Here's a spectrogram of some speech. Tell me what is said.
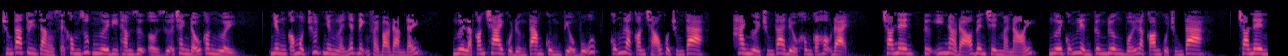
chúng ta tuy rằng sẽ không giúp ngươi đi tham dự ở giữa tranh đấu con người. Nhưng có một chút nhưng là nhất định phải bảo đảm đấy. Ngươi là con trai của đường Tam cùng Tiểu Vũ, cũng là con cháu của chúng ta. Hai người chúng ta đều không có hậu đại. Cho nên, tự ý nào đó bên trên mà nói, ngươi cũng liền tương đương với là con của chúng ta. Cho nên,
